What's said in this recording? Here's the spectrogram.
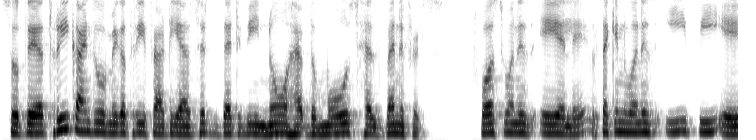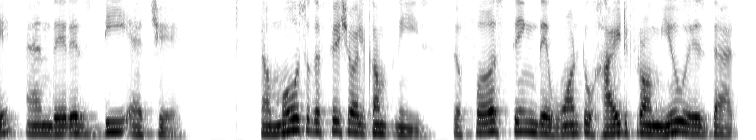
So there are three kinds of omega-3 fatty acids that we know have the most health benefits. First one is ALA, the second one is EPA, and there is DHA. Now, most of the fish oil companies, the first thing they want to hide from you is that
